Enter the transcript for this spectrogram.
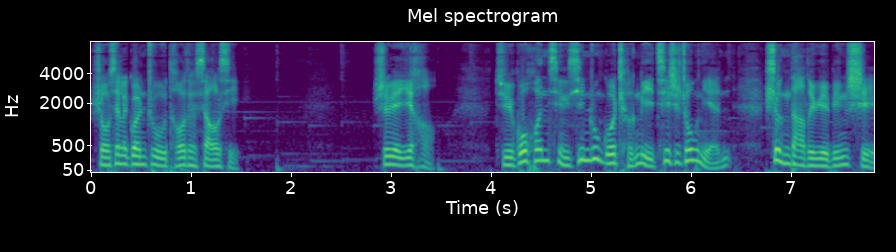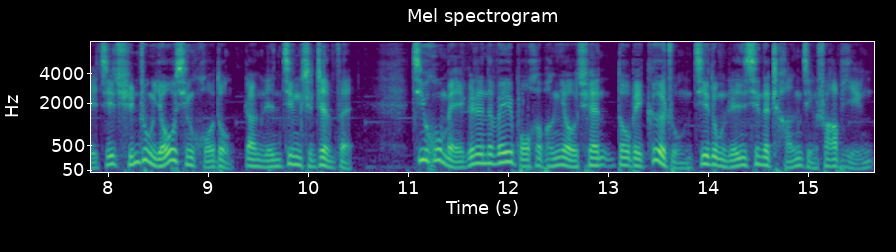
首先来关注头条消息。十月一号，举国欢庆新中国成立七十周年，盛大的阅兵式及群众游行活动让人精神振奋。几乎每个人的微博和朋友圈都被各种激动人心的场景刷屏，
